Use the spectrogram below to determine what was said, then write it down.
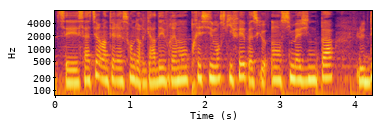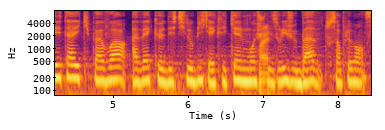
C'est c'est assez intéressant de regarder vraiment précisément ce qu'il fait parce qu'on s'imagine pas le détail qu'il peut avoir avec euh, des stylos bics avec lesquels moi je Ouais. suis désolée, je bave tout simplement.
